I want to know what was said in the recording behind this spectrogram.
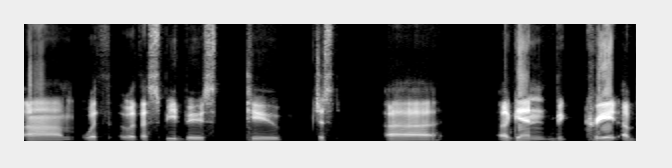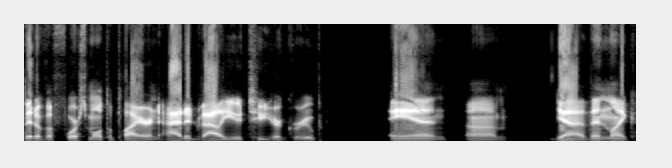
um, with with a speed boost to just uh, again be, create a bit of a force multiplier and added value to your group. And um yeah then like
